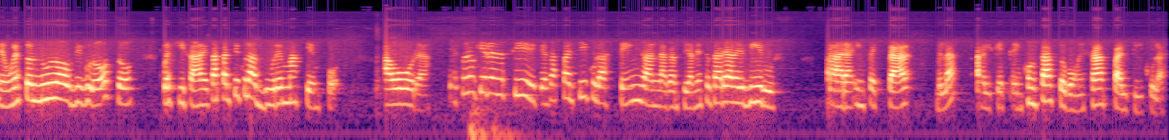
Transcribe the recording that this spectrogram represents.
en un estornudo vigoroso, pues quizás esas partículas duren más tiempo. Ahora, eso no quiere decir que esas partículas tengan la cantidad necesaria de virus para infectar ¿verdad? Al que esté en contacto con esas partículas.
